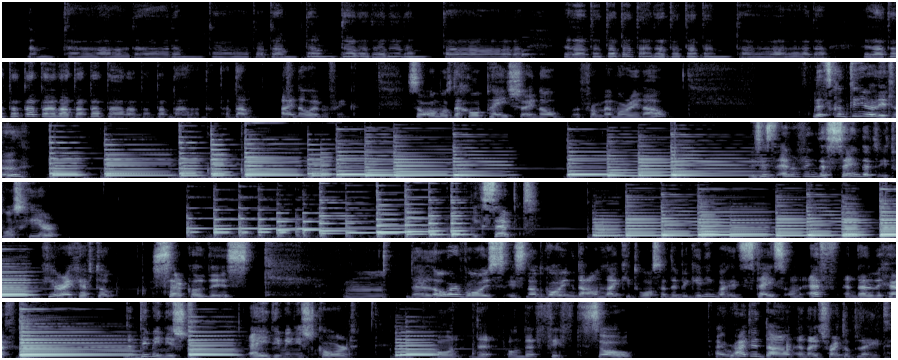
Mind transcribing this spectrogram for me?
I know everything. So almost the whole page I know from memory now. Let's continue a little. This is everything the same that it was here. Except here I have to circle this. The lower voice is not going down like it was at the beginning, but it stays on F and then we have the diminished A diminished chord on the on the fifth. So I write it down and I try to play it.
